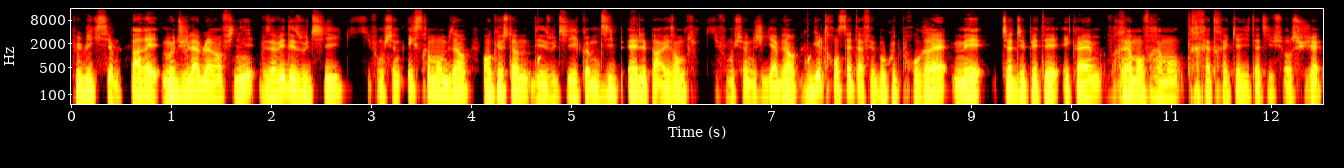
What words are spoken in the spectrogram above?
public cible. Pareil, modulable à l'infini. Vous avez des outils qui fonctionnent extrêmement bien en custom, des outils comme DeepL par exemple qui fonctionnent giga bien. Google Translate a fait beaucoup de progrès, mais ChatGPT est quand même vraiment vraiment très très qualitatif sur le sujet.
